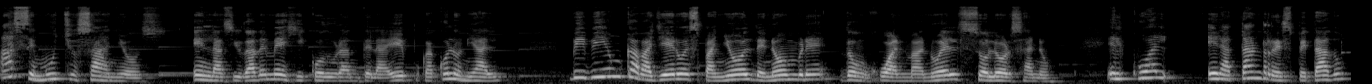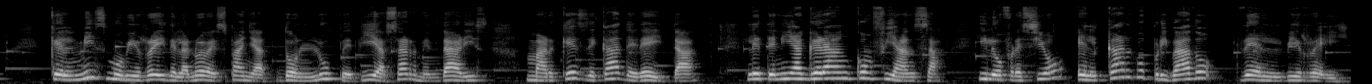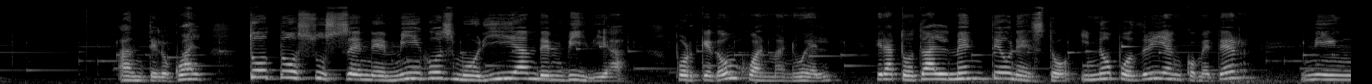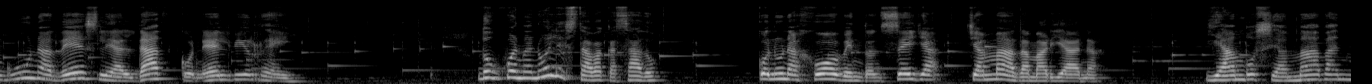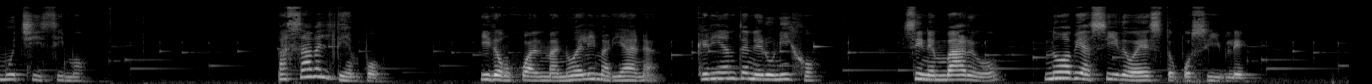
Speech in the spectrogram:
Hace muchos años, en la Ciudad de México durante la época colonial, vivía un caballero español de nombre Don Juan Manuel Solórzano, el cual era tan respetado que el mismo virrey de la Nueva España, Don Lupe Díaz Armendáriz, marqués de Cadereyta, le tenía gran confianza y le ofreció el cargo privado del virrey. Ante lo cual todos sus enemigos morían de envidia, porque don Juan Manuel era totalmente honesto y no podrían cometer ninguna deslealdad con el virrey. Don Juan Manuel estaba casado con una joven doncella llamada Mariana, y ambos se amaban muchísimo. Pasaba el tiempo, y don Juan Manuel y Mariana querían tener un hijo. Sin embargo, no había sido esto posible.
